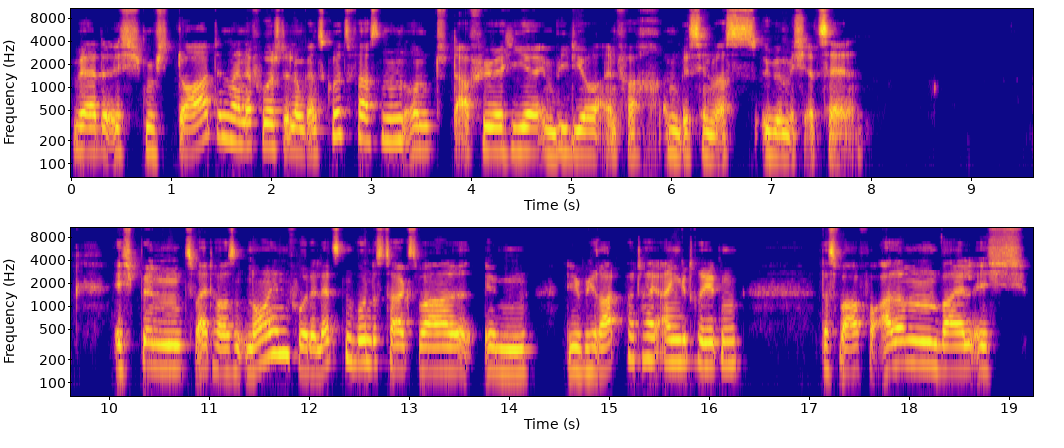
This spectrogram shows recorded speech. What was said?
werde ich mich dort in meiner Vorstellung ganz kurz fassen und dafür hier im Video einfach ein bisschen was über mich erzählen. Ich bin 2009 vor der letzten Bundestagswahl in die Piratenpartei eingetreten. Das war vor allem, weil ich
